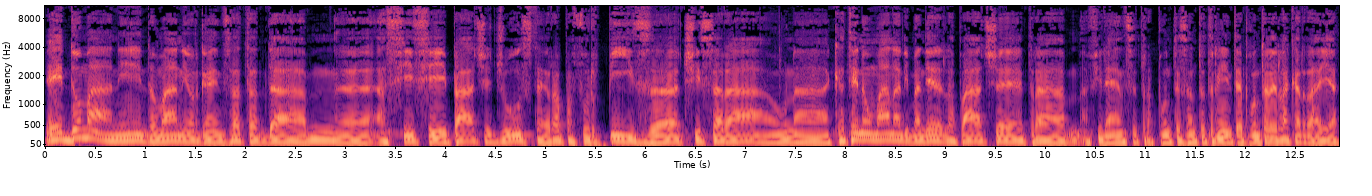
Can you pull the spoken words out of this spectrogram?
E domani, domani organizzata da um, Assisi Pace Giusta, Europa for Peace, ci sarà una catena umana di bandiere della pace tra a Firenze, tra Ponte Santa Trinita e Ponte della Carraia,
